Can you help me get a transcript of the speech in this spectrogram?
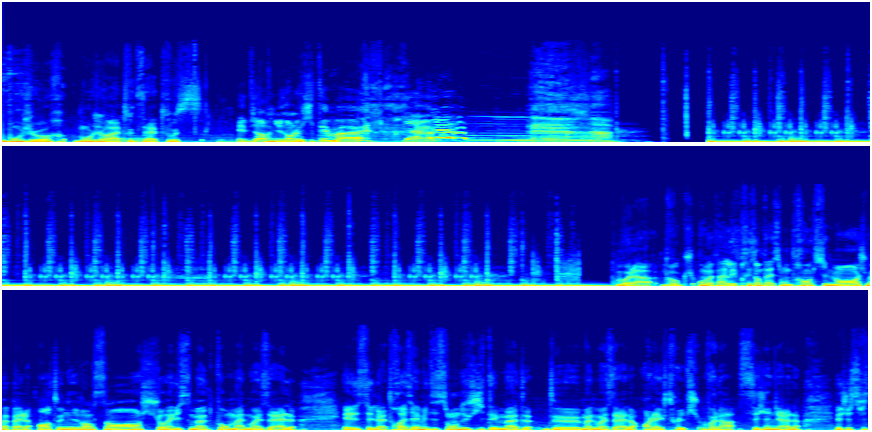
Bonjour, bonjour à toutes et à tous, et bienvenue dans le JT Mode. Bienvenue Voilà, donc on va faire les présentations tranquillement. Je m'appelle Anthony Vincent, je suis journaliste mode pour Mademoiselle, et c'est la troisième édition du JT Mode de Mademoiselle en live Twitch. Voilà, c'est génial. Et je suis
